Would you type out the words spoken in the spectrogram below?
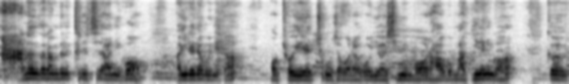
많은 사람들은 크리스찬이고 아, 이러다 보니까 뭐 교회에 충성을 하고 열심히 뭘 하고 막 이러는 거. 그,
